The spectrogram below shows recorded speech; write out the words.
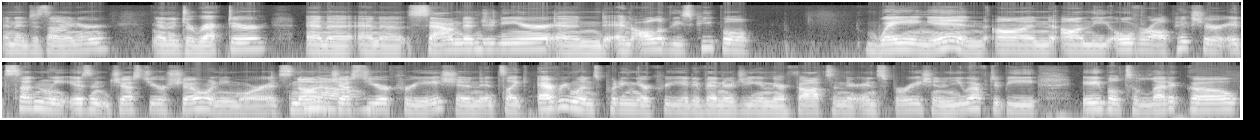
and a designer and a director and a and a sound engineer and and all of these people weighing in on on the overall picture it suddenly isn't just your show anymore. It's not No. just your creation. It's like everyone's putting their creative energy and their thoughts and their inspiration and you have to be able to let it go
